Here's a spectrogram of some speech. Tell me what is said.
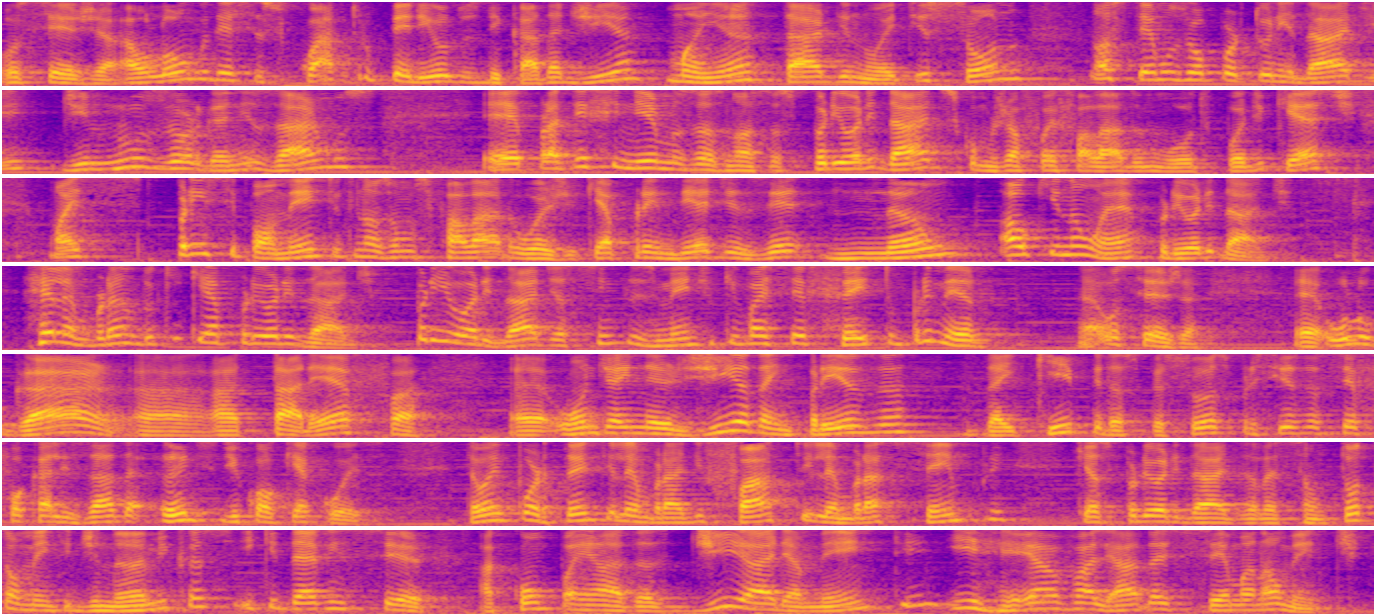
Ou seja, ao longo desses quatro períodos de cada dia, manhã, tarde, noite e sono, nós temos a oportunidade de nos organizarmos é, para definirmos as nossas prioridades, como já foi falado no outro podcast, mas principalmente o que nós vamos falar hoje, que é aprender a dizer não ao que não é prioridade. Relembrando, o que é prioridade? Prioridade é simplesmente o que vai ser feito primeiro, né? ou seja, é, o lugar, a, a tarefa, é, onde a energia da empresa, da equipe, das pessoas precisa ser focalizada antes de qualquer coisa. Então é importante lembrar de fato e lembrar sempre que as prioridades elas são totalmente dinâmicas e que devem ser acompanhadas diariamente e reavaliadas semanalmente.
